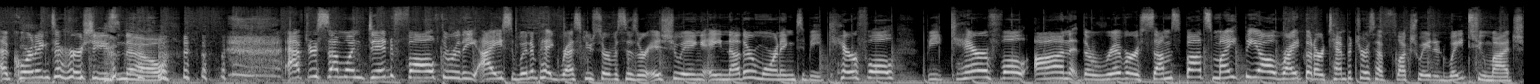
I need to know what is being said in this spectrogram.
According to Hershey's, no. After someone did fall through the ice, Winnipeg Rescue Services are issuing another warning to be careful. Be careful on the river. Some spots might be all right, but our temperatures have fluctuated way too much.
